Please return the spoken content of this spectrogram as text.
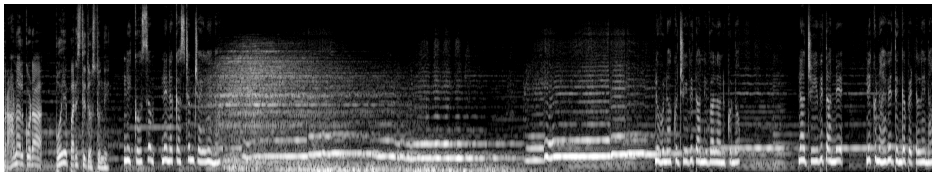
ప్రాణాలు కూడా పోయే పరిస్థితి వస్తుంది. నీకోసం నేను కష్టం చేయలేనా? నువ్వు నాకు జీవితాన్ని ఇవ్వాలనుకున్నావు. నా జీవితాన్నే నీకు నైవేద్యంగా పెట్టలేనా?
